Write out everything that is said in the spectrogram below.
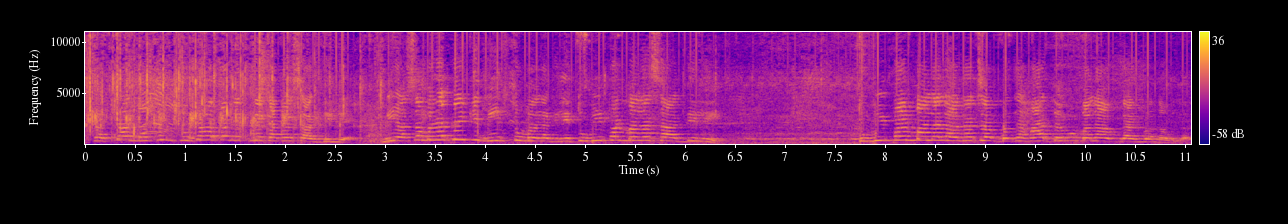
सत्ता नसून सुद्धा आपण एकमेकांना साथ दिली आहे. मी असं म्हणत नाही की मीच तुम्हाला दिली तुम्ही पण मला साथ दिली. तुम्ही पण मला लहानाचा माझा हात धरून मला आमदार बनवलं.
